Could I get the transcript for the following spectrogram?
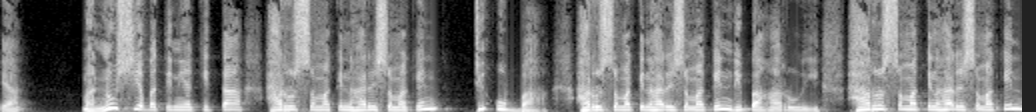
ya manusia batinnya kita harus semakin hari semakin diubah, harus semakin hari semakin dibaharui, harus semakin hari semakin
